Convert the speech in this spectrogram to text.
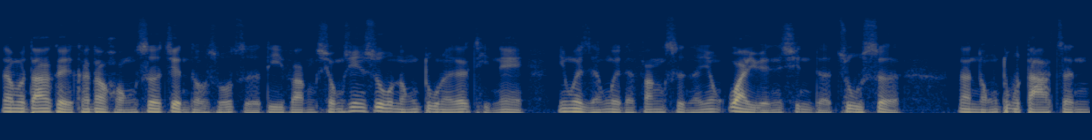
那么大家可以看到红色箭头所指的地方，雄性素浓度呢在体内，因为人为的方式呢，用外源性的注射，那浓度大增，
